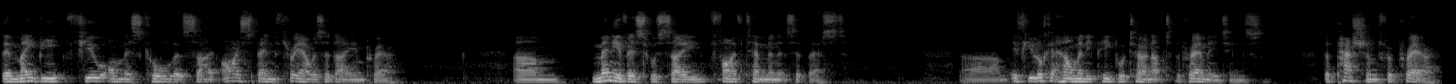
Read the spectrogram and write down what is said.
There may be few on this call that say, I spend three hours a day in prayer. Um, many of us will say five, ten minutes at best. Um, if you look at how many people turn up to the prayer meetings, the passion for prayer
